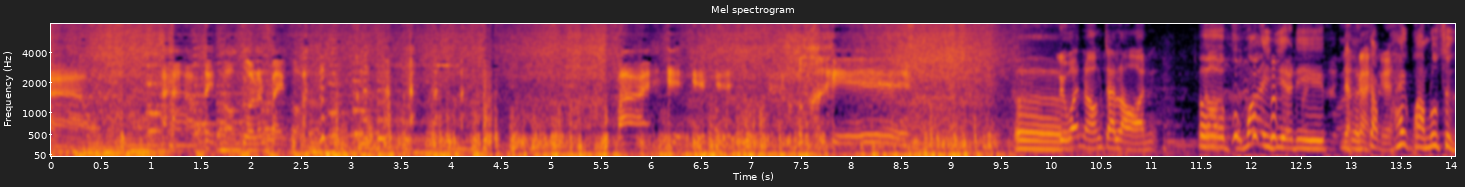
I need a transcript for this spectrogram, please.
อ้าวอ้าวให้สองตัวนั้นไปก่อน ไป โอเคเออหรือว่าน้องจะร้อน เออผมว่าไอเดียดียังไงเหมือนกับให้ความรู้สึก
